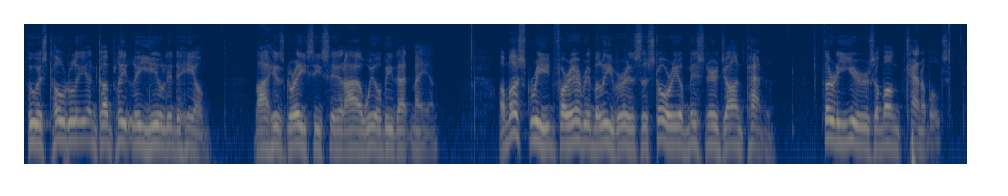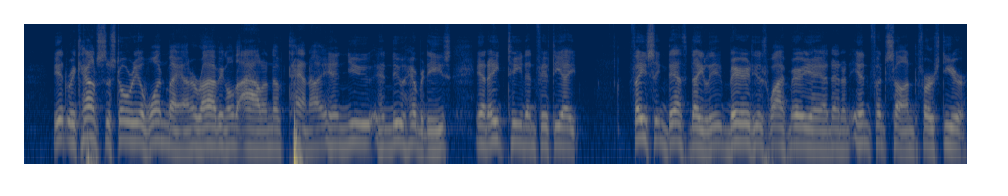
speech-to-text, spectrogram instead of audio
who is totally and completely yielded to Him. By His grace, he said, I will be that man. A must read for every believer is the story of missionary John Paton, 30 years among cannibals. It recounts the story of one man arriving on the island of Tanna in New, in New Hebrides in 1858. Facing death daily, buried his wife Mary Ann and an infant son the first year.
